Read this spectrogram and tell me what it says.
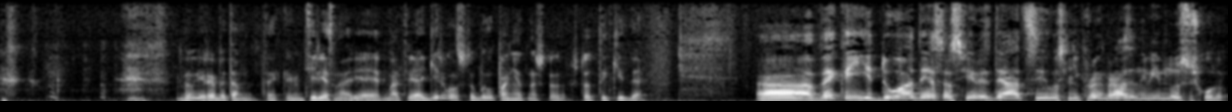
Ну, и Рэбе там так интересно отреагировал, что было понятно, что, что таки да. А, Века едуа деса сферы с деацилус не кроем разными им нусышходу.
